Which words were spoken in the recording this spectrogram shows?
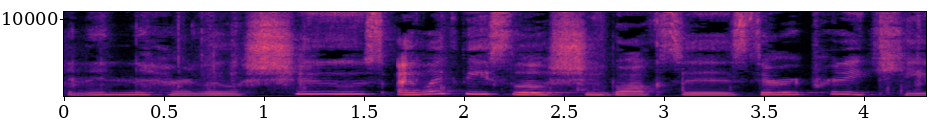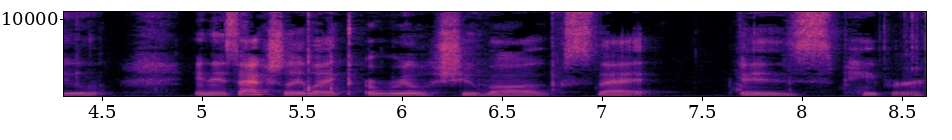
And then her little shoes. I like these little shoe boxes. They're pretty cute. And it's actually like a real shoe box that is paper.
